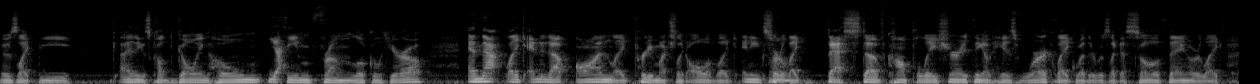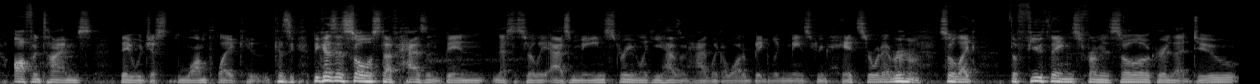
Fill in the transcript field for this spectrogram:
it was like the i think it's called going home Yeah. theme from local hero and that like ended up on like pretty much like all of like any sort Mm. of like best of compilation or anything of his work like whether it was like a solo thing or like oftentimes they would just lump like because because his solo stuff hasn't been necessarily as mainstream like he hasn't had like a lot of big like mainstream hits or whatever Mm-hmm. so like the few things from his solo career that do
